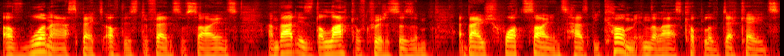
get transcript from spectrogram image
of one aspect of this defence of science, and that is the lack of criticism about what science has become in the last couple of decades,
